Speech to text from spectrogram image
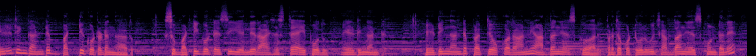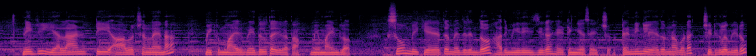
ఎడిటింగ్ అంటే బట్టి కొట్టడం కాదు. సో బట్టి కొట్టేసి వెళ్ళి రాసేస్తే అయిపోదు ఎడిటింగ్ అంటే. ఎడిటింగ్ అంటే ప్రతి ఒక్క దాన్ని అర్థం చేసుకోవాలి. ప్రతి ఒక్క టూల్ గురించి అర్థం చేసుకుంటేనే నీకు ఎలాంటి ఆలోచనలైనా మీకు మై మెదులుతాయి కదా మీ మైండ్లో. సో మీకు ఏదైతే మెదిలిందో అది మీరు ఈజీగా ఎడిటింగ్ చేసేయచ్చు. ట్రెండింగ్లో ఏదున్నా కూడా చిటికలో మీరు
